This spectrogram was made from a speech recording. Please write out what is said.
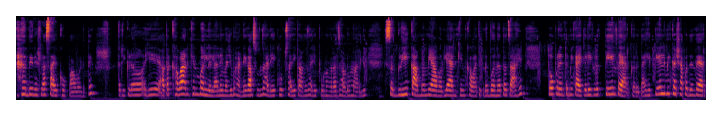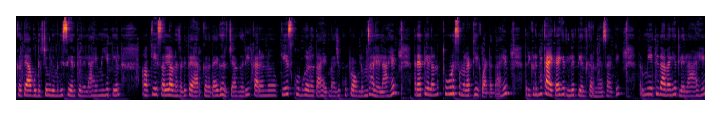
दिनेशला साय खूप आवडते. तर इकडं हे आता खवा आणखीन बनलेला नाही माझी भांडे घासून झाले खूप सारी कामं झाली पूर्ण घरात झाडू मारली. सगळी कामं मी आवरली आणखीन खवा तिकडं बनतच आहे. तोपर्यंत मी काय केलं इकडं तेल तयार करत आहे. तेल मी कशा पद्धतीने तयार करते. अगोदरच्या व्हिडिओमध्ये शेअर केलेलं आहे. मी हे तेल केसाला लावण्यासाठी तयार करत आहे घरच्या घरी. कारण केस खूप गळत आहेत. माझे खूप प्रॉब्लेम झालेला आहे. तर या तेलानं थोडंसं मला ठीक वाटत आहे. तर इकडे मी काय काय घेतलेले तेल करण्यासाठी? तर मेथी दाणा घेतलेला आहे.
